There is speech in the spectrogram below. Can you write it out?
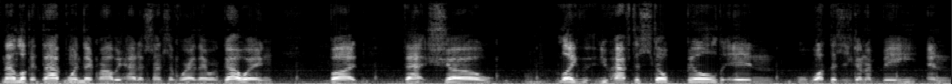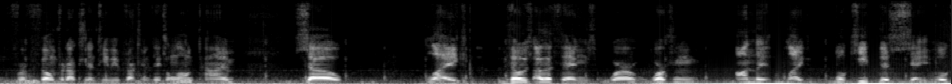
Now, look, at that point, they probably had a sense of where they were going, but that show like you have to still build in what this is going to be and for film production and tv production it takes a long time. So like those other things we're working on the like we'll keep this safe. We'll,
